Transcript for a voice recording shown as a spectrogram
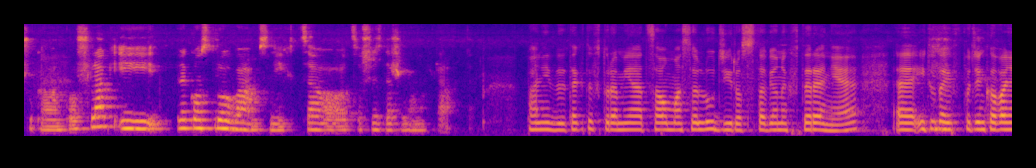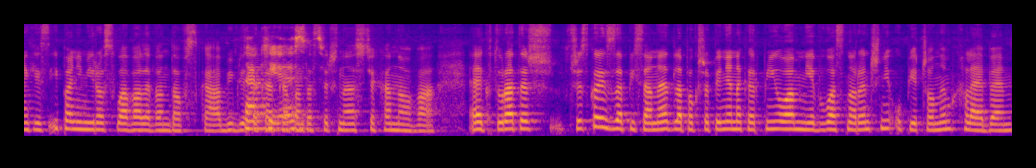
Szukałam poszlak i rekonstruowałam z nich, co, co się zdarzyło naprawdę. Pani detektyw, która miała całą masę ludzi rozstawionych w terenie. E, I tutaj w podziękowaniach jest i pani Mirosława Lewandowska, bibliotekarka tak fantastyczna z Ciechanowa, e, która też, wszystko jest zapisane, dla pokrzepienia nakarmiła mnie własnoręcznie upieczonym chlebem.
